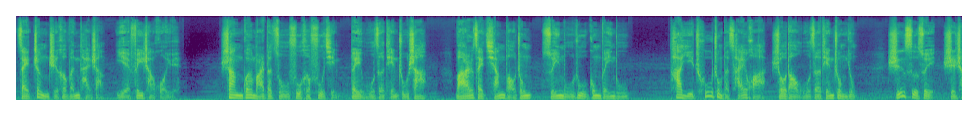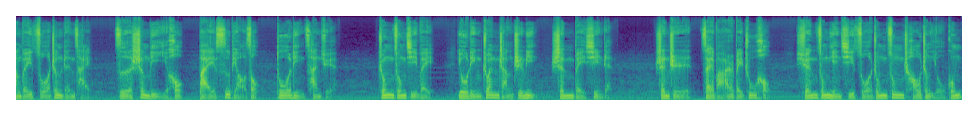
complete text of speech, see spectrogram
在政治和文坛上也非常活跃。上官婉儿的祖父和父亲被武则天诛杀，婉儿在襁褓中随母入宫为奴。她以出众的才华受到武则天重用，十四岁时成为佐证人才。自胜利以后，百思表奏，多令参决。中宗继位，又令专掌致命，深被信任。甚至在婉儿被诛后，玄宗念其左中宗朝政有功，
